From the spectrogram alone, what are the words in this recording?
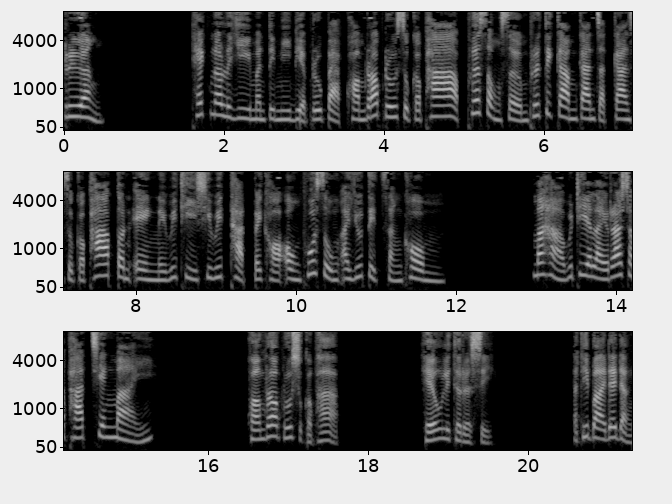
เรื่อง เทคโนโลยีมัลติมีเดียรูปแบบความรอบรู้สุขภาพ เพื่อส่งเสริมพฤติกรรมการจัดการสุขภาพตนเองในวิถีชีวิตถัดไปขอองค์ผู้สูงอายุติดสังคม มหาวิทยาลัยราชภัฏเชียงใหม่ ความรอบรู้สุขภาพ Health Literacy อธิบายได้ดัง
